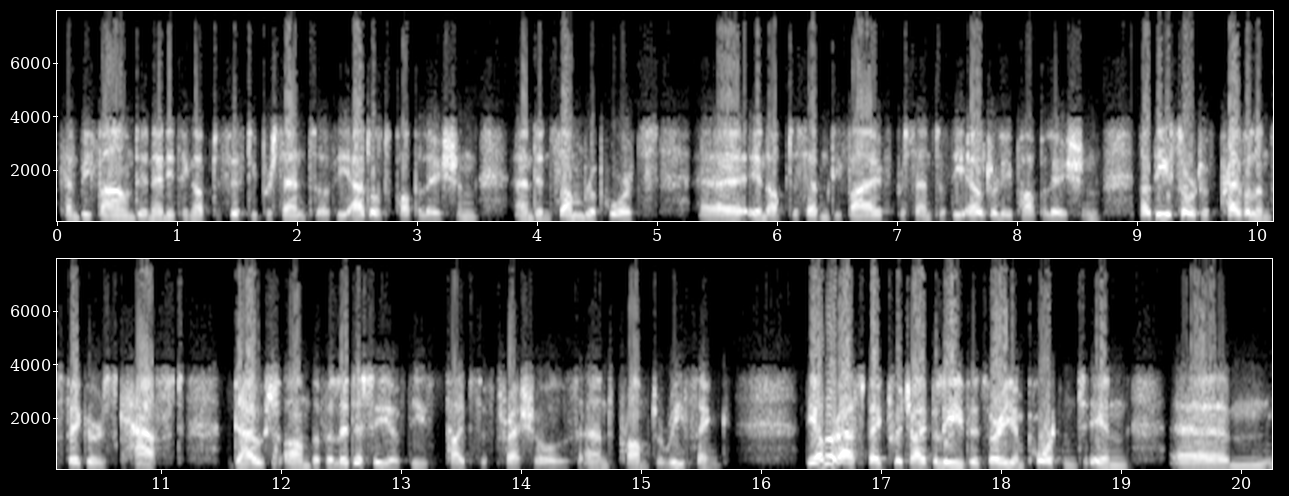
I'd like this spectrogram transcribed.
can be found in anything up to 50% of the adult population, and in some reports uh, in up to 75% of the elderly population. Now, these sort of prevalence figures cast doubt on the validity of these types of thresholds and prompt a rethink. The other aspect, which I believe is very important in um,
